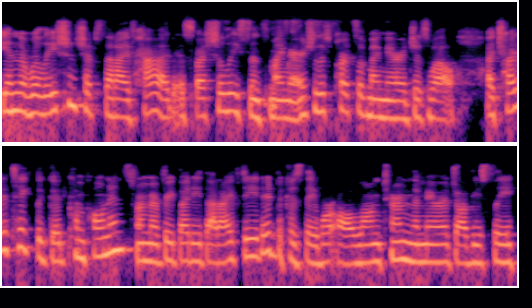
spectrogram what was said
in the relationships that I've had, especially since my marriage, there's parts of my marriage as well. I try to take the good components from everybody that I've dated because they were all long term. The marriage obviously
